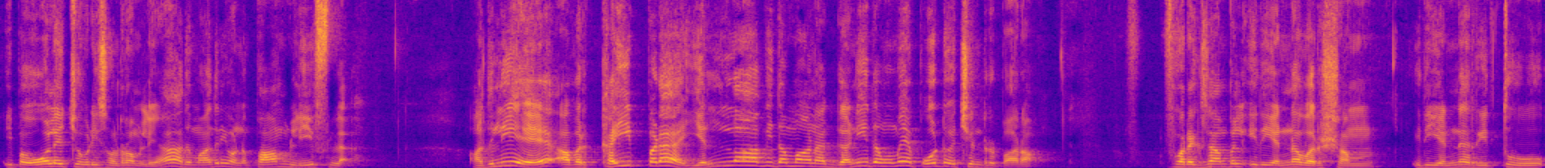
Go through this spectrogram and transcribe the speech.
இப்போ ஓலைச்சுவடி சொல்கிறோம் இல்லையா? அது மாதிரி ஒன்று பாம் லீஃபில் அதுலேயே அவர் கைப்பட எல்லா விதமான கணிதமுமே போட்டு வச்சுட்டு இருப்பாராம் ஃபார் எக்ஸாம்பிள் இது என்ன வருஷம்? இது என்ன ரித்து?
